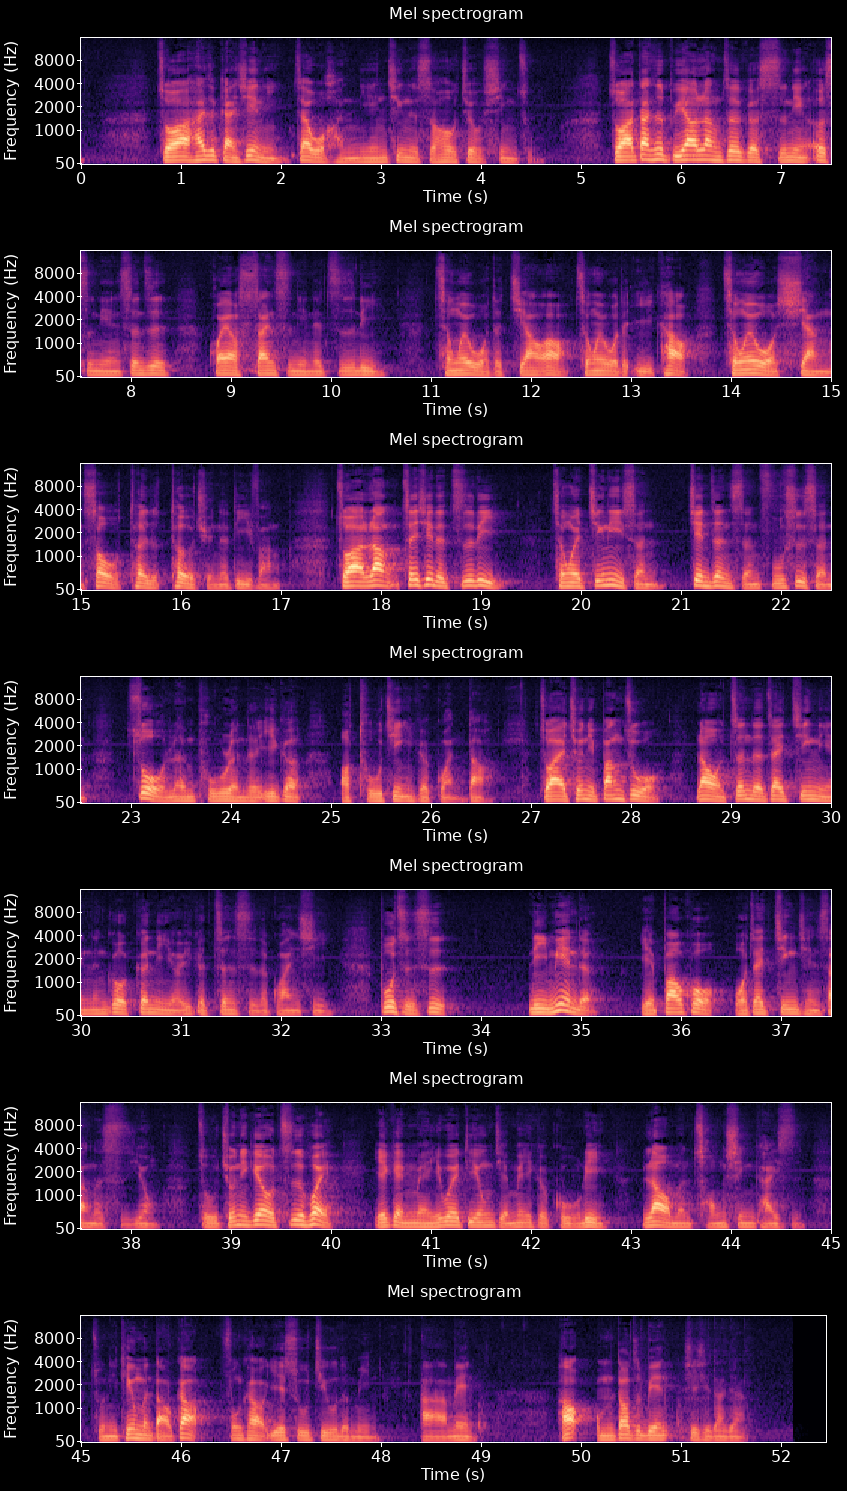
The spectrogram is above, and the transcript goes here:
主啊，还是感谢你，在我很年轻的时候就信主。主啊，但是不要让这个十年、二十年，甚至快要三十年的资历，成为我的骄傲，成为我的依靠，成为我享受特特权的地方。主啊，让这些的资历成为经历神、见证神、服侍神。做人仆人的一个哦途径，一个管道。主啊，求你帮助我，让我真的在今年能够跟你有一个真实的关系，不只是里面的，也包括我在金钱上的使用。主，求你给我智慧，也给每一位弟兄姐妹一个鼓励，让我们重新开始。主，你听我们祷告，奉靠耶稣基督的名，阿门。好，我们到这边，谢谢大家。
